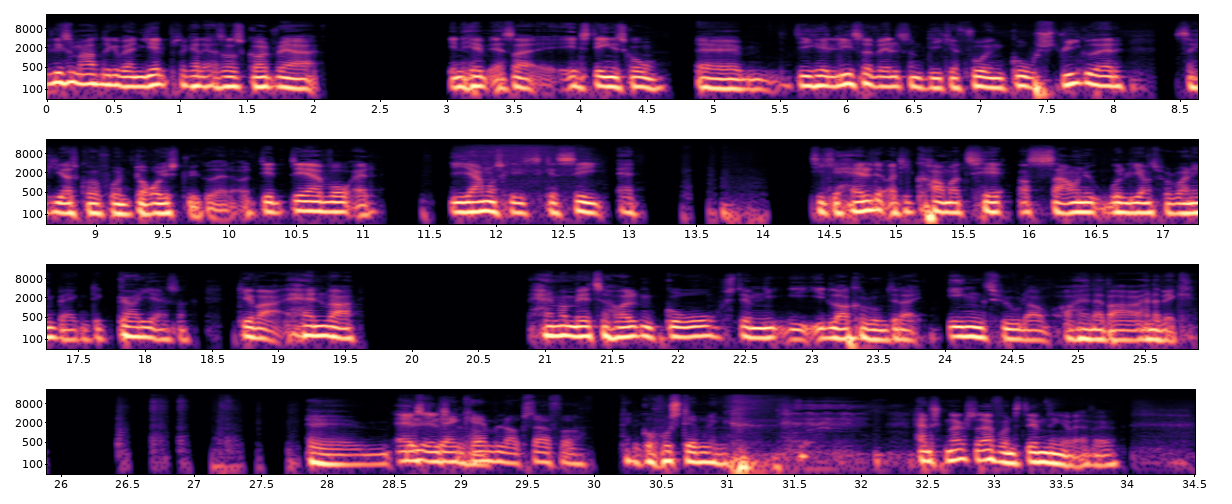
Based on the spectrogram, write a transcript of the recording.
lige så meget, som det kan være en hjælp, så kan det altså også godt være en, hæb, altså en sten i skoen. Øh, de kan lige så vel, som de kan få en god streak ud af det, så kan de også godt få en dårlig streak ud af det. Og det er der, hvor at jeg måske skal se, at de kan halte, og de kommer til at savne Williams på running backen. Det gør de altså. Det var, han var han var med til at holde den gode stemning i, i locker room, det er der ingen tvivl om, og han er bare, han er væk. Øh, Det alle skal Dan ham. Campbell nok sørge for den gode stemning. Han skal nok sørge for en stemning i hvert fald.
